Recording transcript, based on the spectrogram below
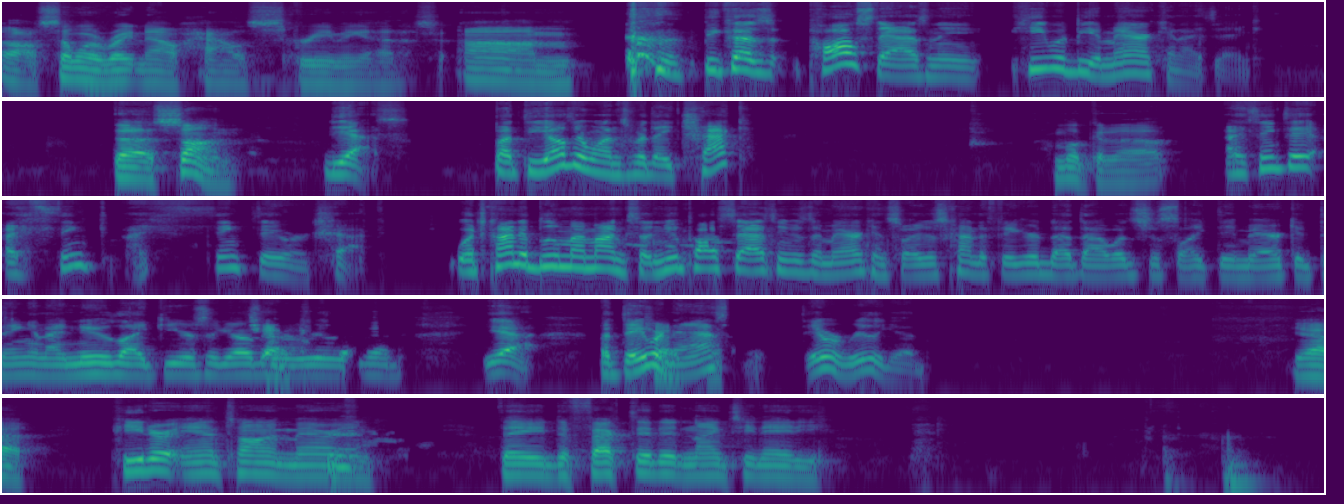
oh, somewhere right now, Hal's screaming at us. Um, because Paul Stastny, he would be American, I think. the son. Yes, but the other ones were they Czech? I'm looking it up. I think they, I think, I think they were Czech, which kind of blew my mind because I knew Paul Stastny was American, so I just kind of figured that that was just like the American thing, and I knew like years ago they were really good. Yeah, but they were nasty. They were really good. Yeah, Peter, Anton, and Marian. They defected in 1980.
